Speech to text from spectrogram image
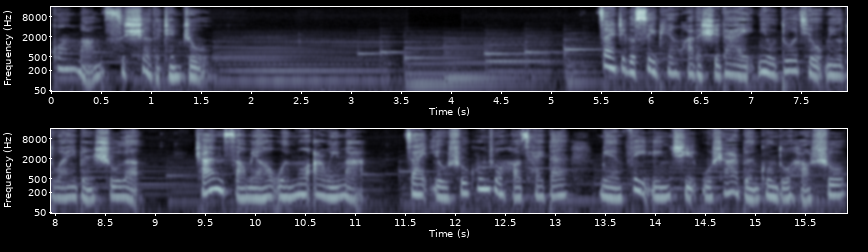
光芒四射的珍珠。在这个碎片化的时代你有多久没有读完一本书了？长按扫描文末二维码在有书公众号菜单免费领取五十二本共读好书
